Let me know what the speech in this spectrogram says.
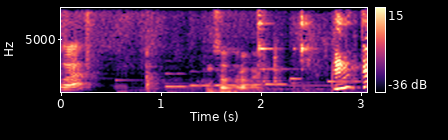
왜? 공사 사러 가야지. 진짜?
